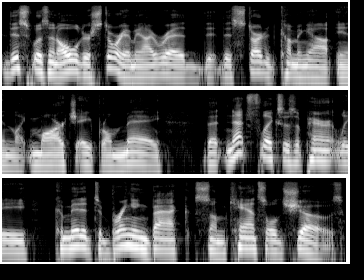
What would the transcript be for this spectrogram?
this was an older story. I mean, I read th- this started coming out in like March, April, May. That Netflix is apparently committed to bringing back some canceled shows.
